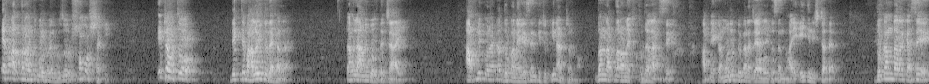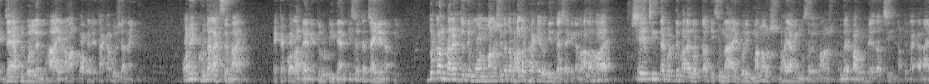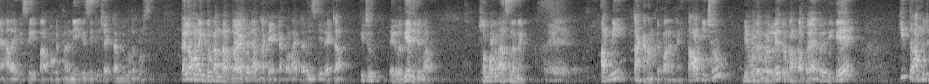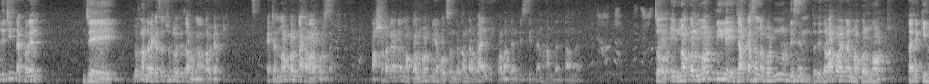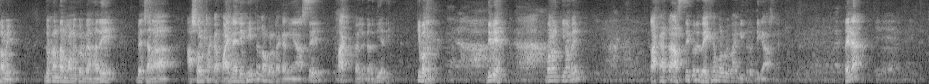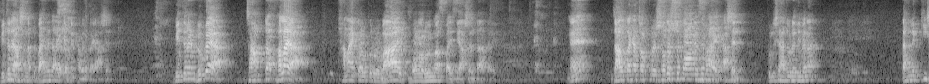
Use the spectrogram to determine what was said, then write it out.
এখন আপনারা হয়তো বলবেন, হুজুর, সমস্যা কি? এটাও তো দেখতে ভালোই তো দেখা যায়। তাহলে আমি বলতে চাই, আপনি কোন একটা দোকানে গেছেন কিছু কেনার জন্য। ধরেন আপনার অনেক ক্ষুধা লাগছে। আপনি একটা মুদির দোকানে যায় বলতেছেন, ভাই, এই জিনিসটা দেন। দোকানদারের কাছে যাই আপনি বললেন, ভাই, আমার পকেটে টাকা পয়সা নাই। অনেক ক্ষুধা লাগছে ভাই। একটা কলা দেন, একটু রুটি দেন, কিছু একটা চাইলেন আপনি। দোকানদারের যদি মন মানসিকতা ভালো থাকে, ওই দিন বেচা কিনা ভালো হয়। সে চিন্তা করতে পারে লোকটা কিছু নাই, গরিব মানুষ। ভাই, আমি মুসাফির মানুষ ক্ষুদায় পাগল হয়ে যাচ্ছি। হাতে টাকা নাই হারাই গেছে বা পকেট মানি নিয়ে গেছে, কিছু একটা বিপদে পড়ছি। তাহলে অনেক দোকানদার দয়া করে আপনাকে একটা কলা, একটা বিস্কিট, একটা কিছু এগুলো দিয়ে দিতে পারে। সম্ভাবনা আছে না নাই? আপনি টাকা আনতে পারেন নাই। তাও কিছু বিপদে পড়লে দোকানদার দয়া করে দিতে। কিন্তু আপনি যদি চিন্তা করেন যে দোকানদারের কাছে ছোট হতে যাব না দরকার কি? একটা নকল টাকা বার করছেন পাঁচশো টাকা একটা নকল নোট নিয়ে বলছেন, দোকানদার ভাই কলা দেন, বিস্কিট দেন হাম দেন তাম দেন। তো এই নকল নোট দিলে, যার কাছে নকল নোট দিছেন, যদি ধরা পড়ে এটা নকল নোট, তাহলে কি হবে? দোকানদার মনে করবে, আরে, বেচারা আসল টাকা পায় নাই দেখেই তো নকল টাকা নিয়ে আসছে। থাক, তাহলে তারা দিয়ে দিই কি বলেন? দিবে? বলেন কি হবে? টাকাটা আস্তে করে রেখে বলবে, ভাই, ভিতরের দিকে আসেন তাই না? ভিতরে আসেন, আপনি বাইরে দাঁড়াই কেমনে খাবেন? তাই আসেন। ভিতরে ঢুকায়া, ঝাঁপটা ফালায়া, থানায় কল করবে, ভাই, বড় রুই মাছ পাইছি, আসেন তাড়াতাড়ি। হ্যাঁ? জাল টাকা চক্রের সদস্য পাওয়া গেছে ভাই, আসেন। পুলিশে হাতে উঠে দিবে না। তাহলে কি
